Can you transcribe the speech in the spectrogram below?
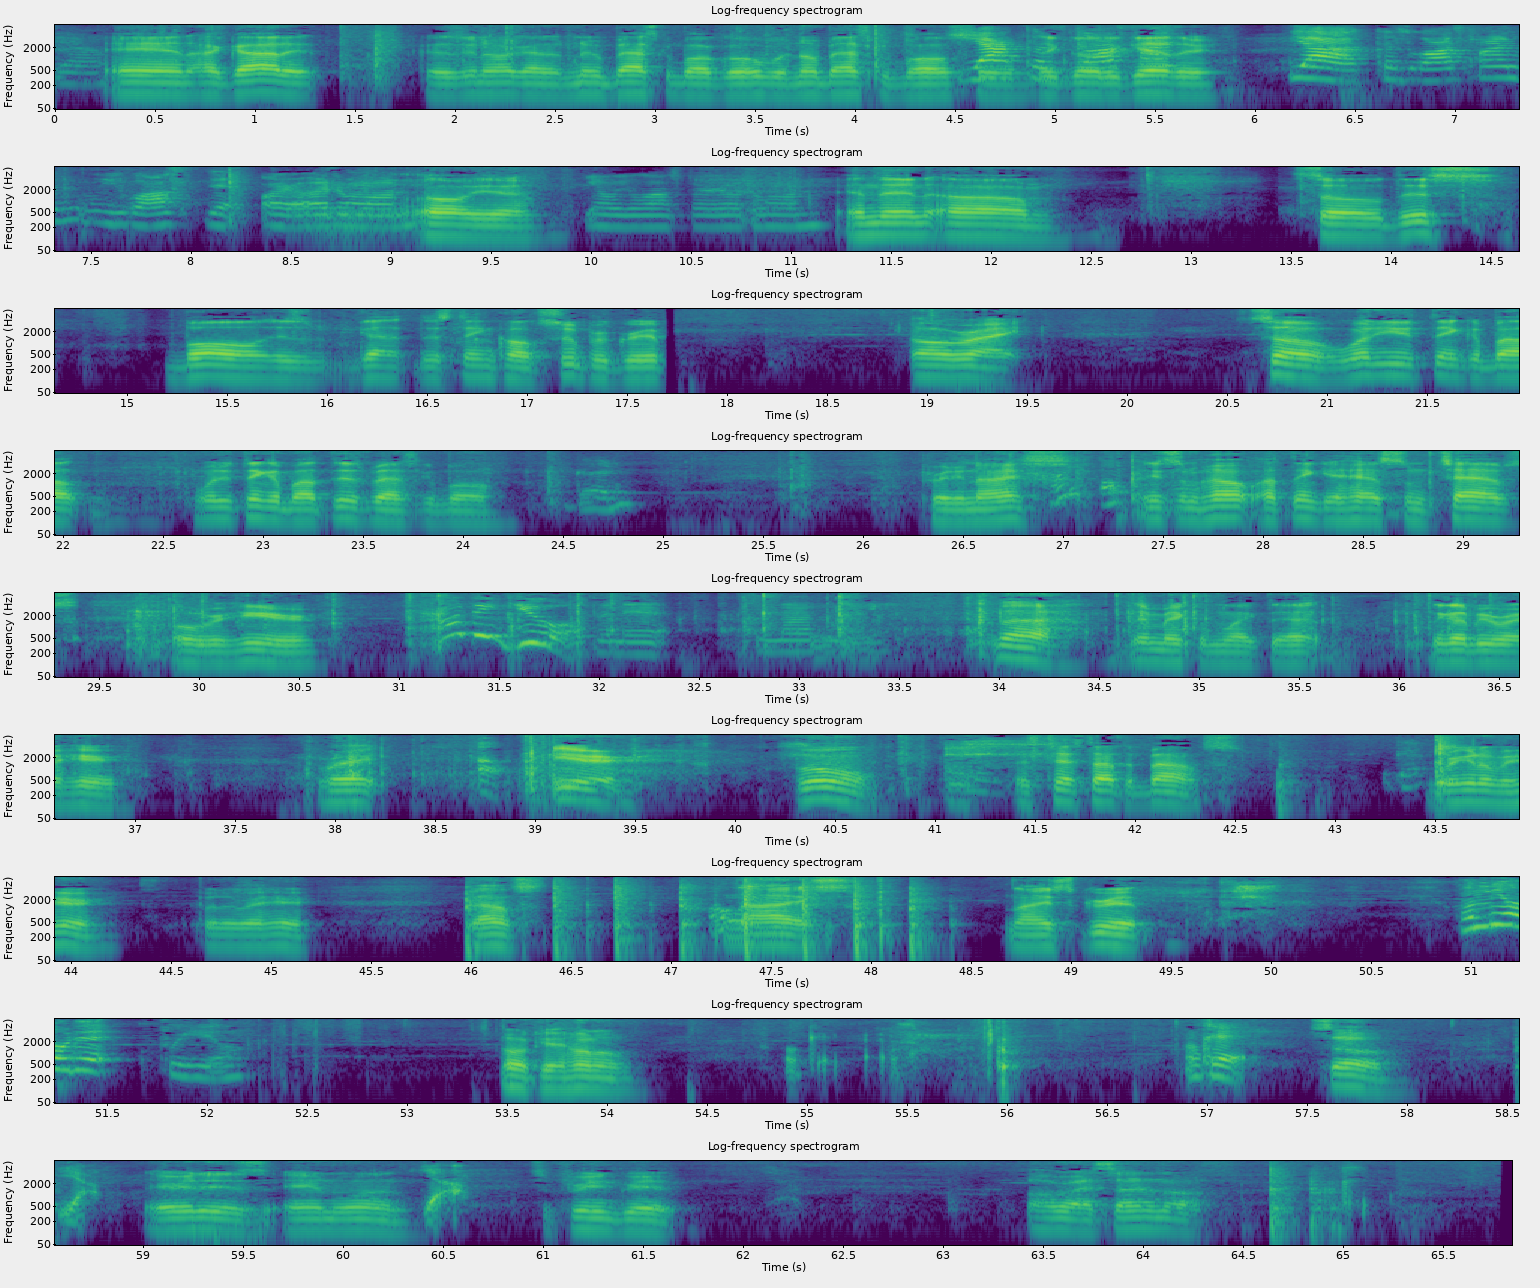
Yeah. and I got it because you know I got a new basketball goal, but no basketball, so Yeah, they go together. Yeah, because last time we lost it, our other one. Oh yeah, Yeah, we lost our other one. and then um, so this ball is got this thing called Super Grip. All right. So what do you think about what do you think about this basketball? Good. Pretty nice. Need some help? I think it has some tabs over here. You open it? Not me. Ah, they make them like that. They gotta be right here. Right Oh. here. Boom. Let's test out the bounce. Bring it over here. Put it right here. Bounce. Nice. Nice grip. Let me hold it for you. Okay, hold on. Okay, guys. Okay. So, Yeah. there it is. AND1. Yeah. Supreme grip. Alright, signing off.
